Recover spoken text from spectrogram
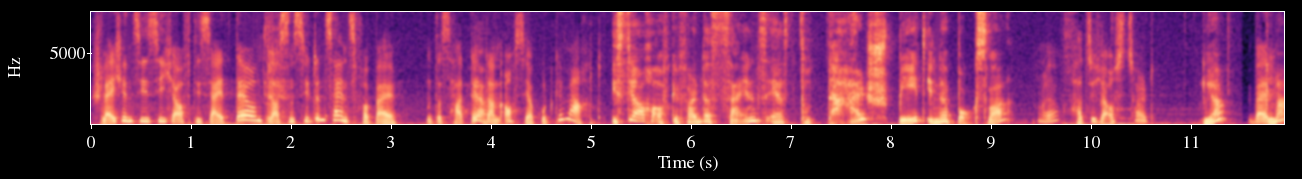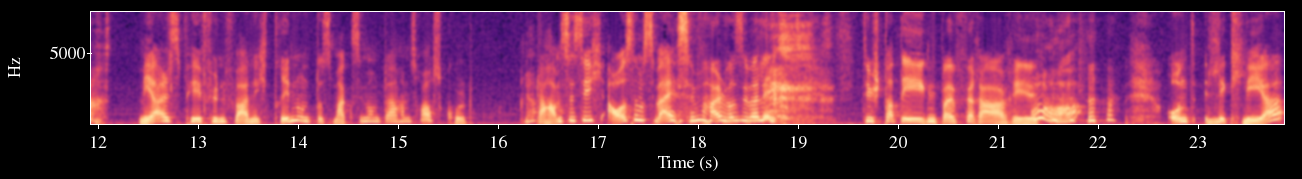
schleichen Sie sich auf die Seite und lassen Sie den Sainz vorbei. Und das hat er dann auch sehr gut gemacht. Ist dir auch aufgefallen, dass Sainz erst total spät in der Box war? Ja, hat sich auszahlt. Ja, Weil gemacht. mehr als P5 war nicht drin und das Maximum, da haben sie rausgeholt. Da haben sie sich ausnahmsweise mal was überlegt. Die Strategen bei Ferrari. Und Leclerc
